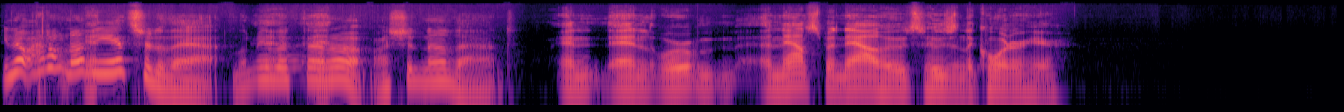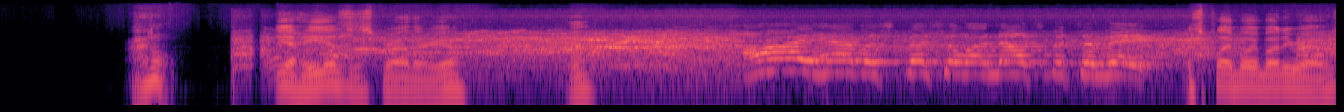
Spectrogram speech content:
You know, I don't know the answer to that. Let me look that up. I should know that. And and we're announcement now. Who's who's in the corner here? I don't. Yeah, he is his brother. Yeah. I have a special announcement to make, That's Playboy Buddy Rose.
